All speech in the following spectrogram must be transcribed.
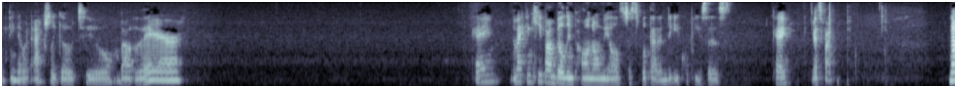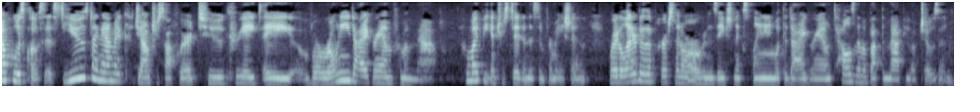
I think I would actually go to about there. Okay, and I can keep on building polynomials to split that into equal pieces. Okay, that's fine. Now, who is closest? Use dynamic geometry software to create a Voronoi diagram from a map who might be interested in this information. Write a letter to the person or organization explaining what the diagram tells them about the map you have chosen.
